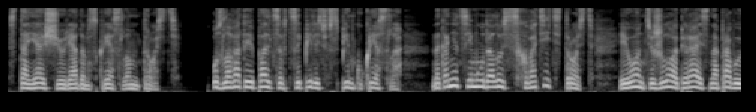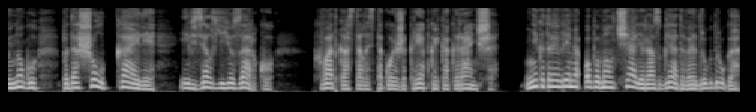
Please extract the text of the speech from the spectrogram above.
стоящую рядом с креслом трость. Узловатые пальцы вцепились в спинку кресла. Наконец ему удалось схватить трость, и он, тяжело опираясь на правую ногу, подошел к Кайле и взял ее за руку. Хватка осталась такой же крепкой, как и раньше. Некоторое время оба молчали, разглядывая друг друга.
